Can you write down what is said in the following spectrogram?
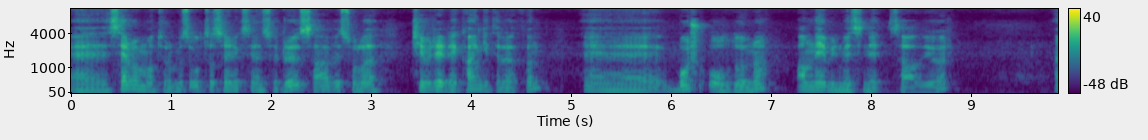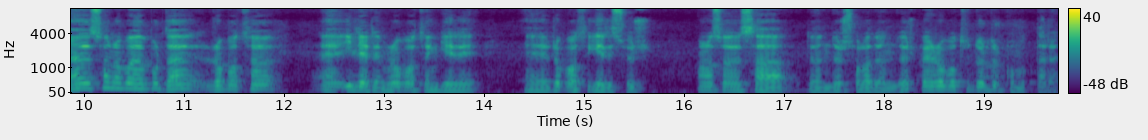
e, servo motorumuz ultrasonik sensörü sağa ve sola çevirerek hangi tarafın e, boş olduğunu anlayabilmesini sağlıyor. E, sonra bu- burada robotu e, ilerim, robotun geri e, robotu geri sür. Ondan sonra sağa döndür, sola döndür ve robotu durdur komutları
